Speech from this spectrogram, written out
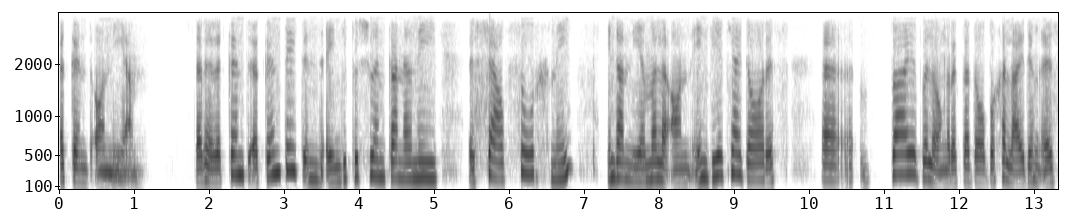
'n kind aanneem. Dat hulle 'n kind 'n kind het en en die persoon kan nou nie self sorg nie en dan neem hulle aan en weet jy daar is 'n uh, baie belangrik dat daar begeleiding is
